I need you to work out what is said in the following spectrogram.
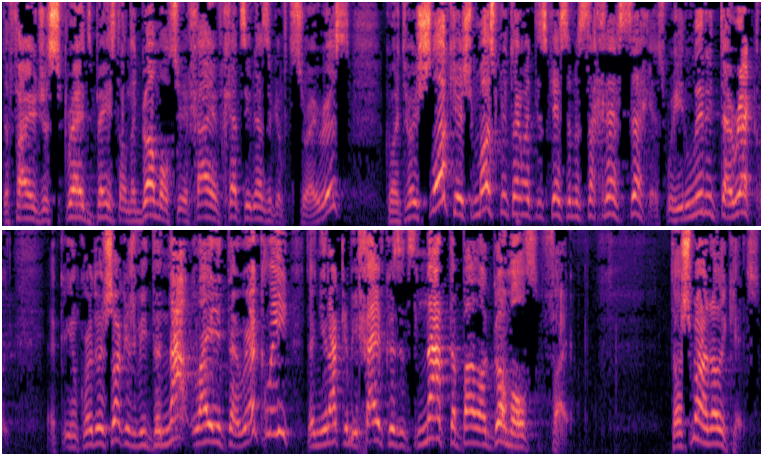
The fire just spreads based on the gummel, so Yechayev Chetzi Nezek of Tzreiris. According to Reish Lakish, must be talking about this case of Mesachres Seches, where he lit it directly. According to Reish Lakish, if he did not light it directly, then you're not going to be Chayev because it's not the Bala Gummel's fire. Tashma, another case.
